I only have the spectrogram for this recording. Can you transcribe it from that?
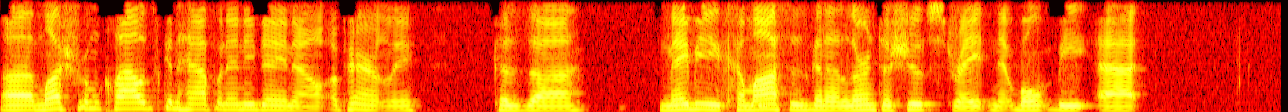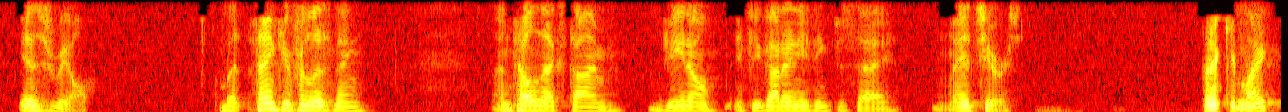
Uh, mushroom clouds can happen any day now, apparently, because uh, maybe Hamas is going to learn to shoot straight and it won't be at Israel. But thank you for listening. Until next time, Gino, if you got anything to say, it's yours. Thank you, Mike.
